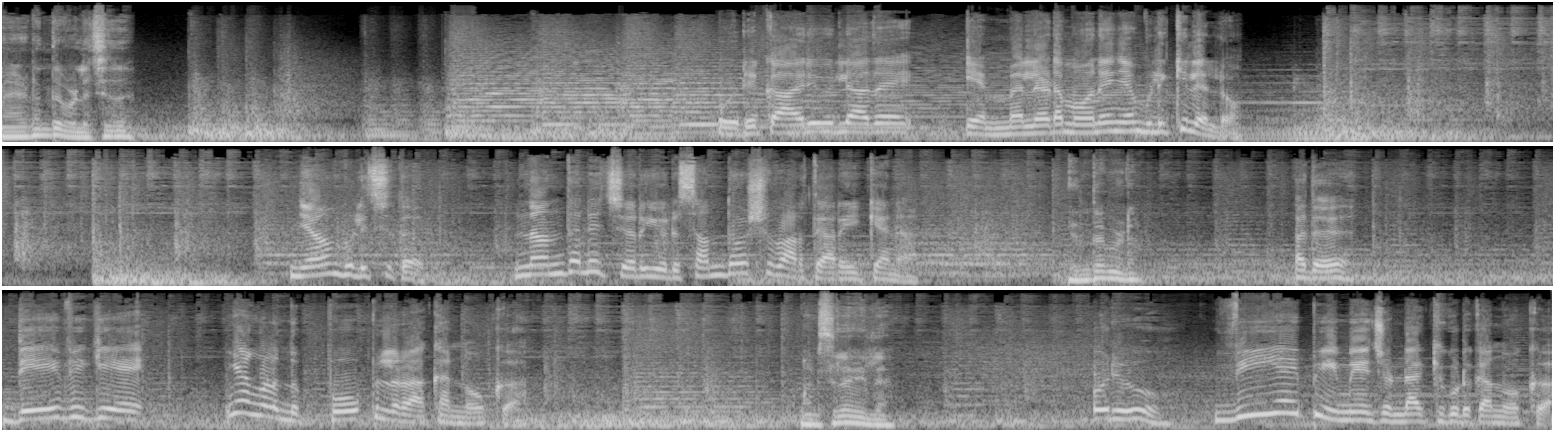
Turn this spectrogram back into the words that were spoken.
മേഡം എന്താ വിളിച്ചത്? ഒരു കാര്യമില്ലാതെ എം എൽ എയുടെ മോനെ ഞാൻ വിളിക്കില്ലല്ലോ. ഞാൻ വിളിച്ചത് നന്ദനെ ചെറിയൊരു സന്തോഷ വാർത്ത അറിയിക്കാനാ. എന്താ മേഡം? അത് ദേവികയെ ഞങ്ങളൊന്ന് പോപ്പുലർ ആക്കാൻ നോക്കുക. മനസ്സിലായില്ല. ഒരു വി ഐ പി ഇമേജ് ഉണ്ടാക്കി കൊടുക്കാൻ നോക്കുക.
